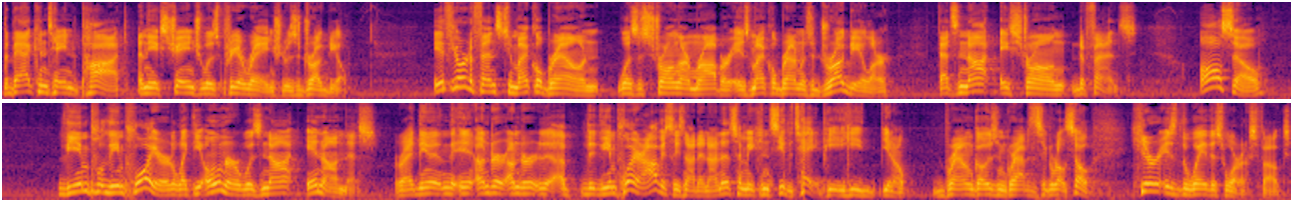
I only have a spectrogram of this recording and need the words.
the bag contained pot, and the exchange was prearranged. It was a drug deal. If your defense to Michael Brown was a strong arm robber is Michael Brown was a drug dealer, that's not a strong defense. Also, the, empl- the employer, like the owner, was not in on this, right? The, the under under uh, the, the, employer obviously is not in on this. I mean, you can see the tape. He he, you know, Brown goes and grabs the cigarette. So here is the way this works, folks.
